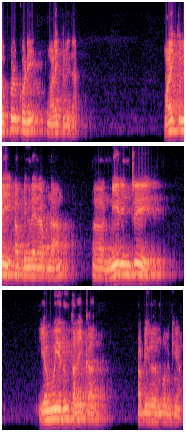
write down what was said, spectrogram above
தொப்புள் கொடி மலைத்துளி தான். மலைத்துளி அப்படிங்கிறது என்ன அப்படின்னா நீரின்றி எவ்வுயிரும் தலைக்காது அப்படிங்கிறது ரொம்ப முக்கியம்.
